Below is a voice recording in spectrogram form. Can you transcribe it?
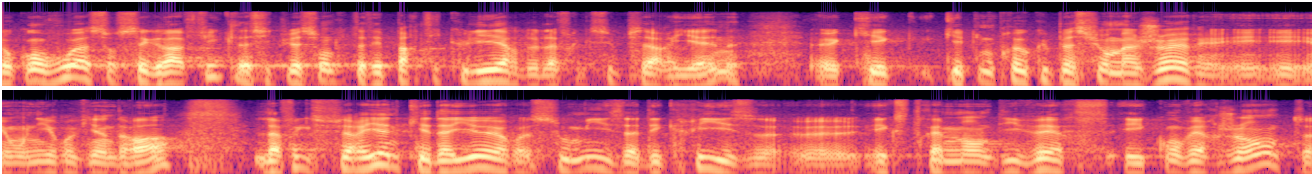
Donc on voit sur ces graphiques la situation tout à fait particulière de l'Afrique subsaharienne, euh, qui, est, une préoccupation majeure, et, on y reviendra. L'Afrique subsaharienne qui est d'ailleurs soumise à des crises euh, extrêmement diverses et convergentes.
